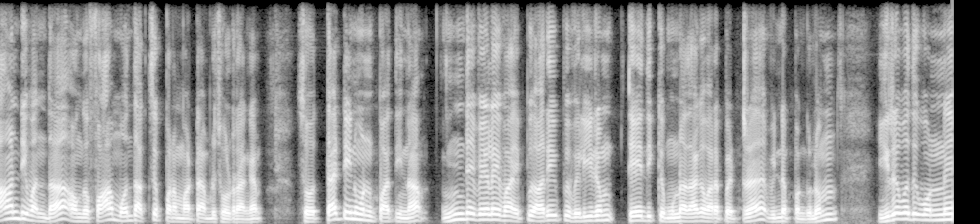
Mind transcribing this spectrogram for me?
தாண்டி வந்தால் அவங்க ஃபார்ம் வந்து அக்செப்ட் பண்ண மாட்டேன் அப்படி சொல்கிறாங்க ஸோ தேர்ட்டின் ஒன் பார்த்தீங்கன்னா இந்த வேலைவாய்ப்பு அறிவிப்பு வெளியிடும் தேதிக்கு முன்னதாக வரப்பெற்ற விண்ணப்பங்களும் இருபது ஒன்று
